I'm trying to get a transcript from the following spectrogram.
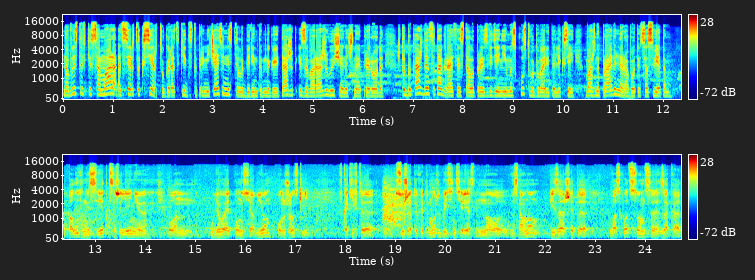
На выставке «Самара. От сердца к сердцу» городские достопримечательности, лабиринты многоэтажек и завораживающая ночная природа. Чтобы каждая фотография стала произведением искусства, говорит Алексей, важно правильно работать со светом. Полуденный свет, к сожалению, он убивает полностью объем, он жесткий. В каких-то сюжетах это может быть интересно, но в основном пейзаж – это восход солнца, закат.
